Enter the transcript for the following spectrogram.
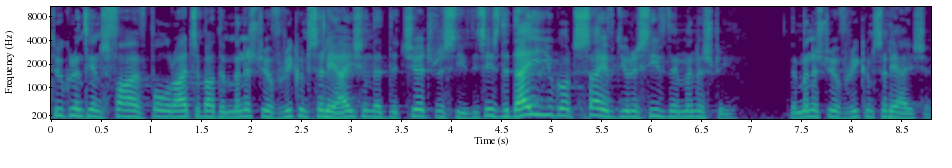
2 Corinthians 5, Paul writes about the ministry of reconciliation that the church received. He says, The day you got saved, you received the ministry, the ministry of reconciliation.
